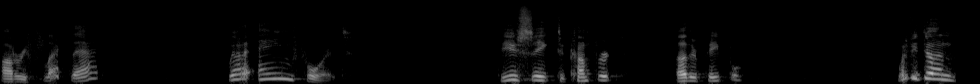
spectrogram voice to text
ought to reflect that. We ought to aim for it. Do you seek to comfort other people? What have you done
